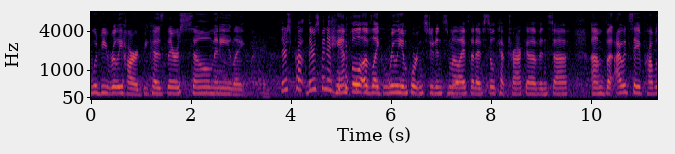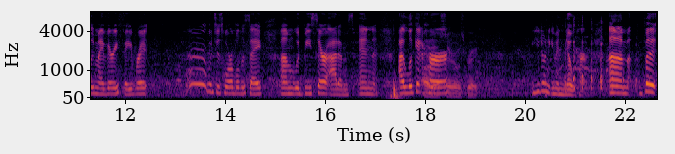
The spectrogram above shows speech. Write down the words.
would be really hard because there's so many like there's pro- there's been a handful of like really important students in my Yeah. life that I've still kept track of and stuff. Um, but I would say probably my very favorite, which is horrible to say, um, would be Sarah Adams. And I look at oh her yeah, Sarah was great. you don't even know her. um, but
